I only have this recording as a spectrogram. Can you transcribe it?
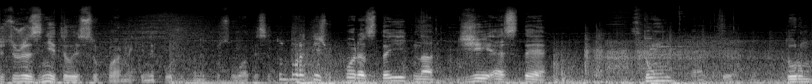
Щось уже знітились суперники, не хочуть вони просуватися. Тут братіш поряд стоїть на GST. Тум. Турм.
